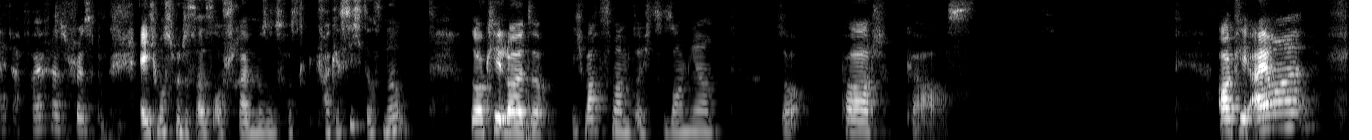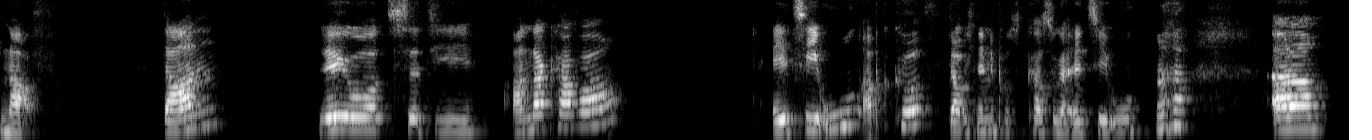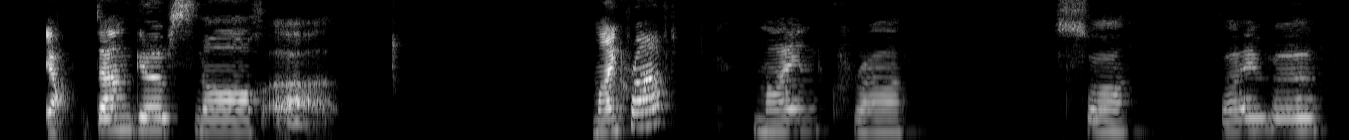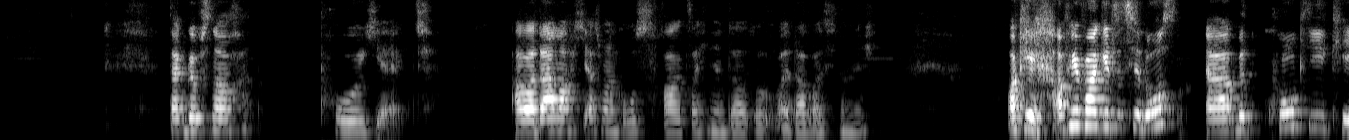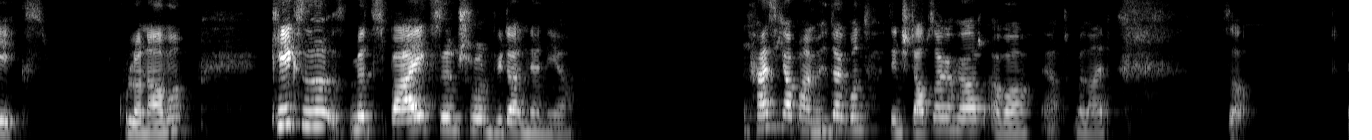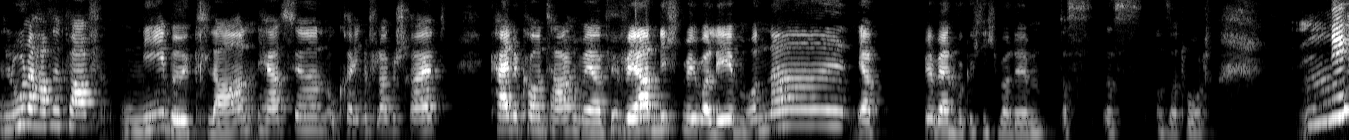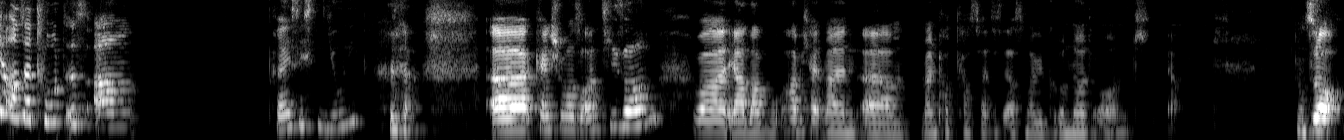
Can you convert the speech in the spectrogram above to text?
Alter, Five Nights at Freddy's. Ey, ich muss mir das alles aufschreiben, sonst vergesse ich das, ne? So, okay, Leute. Ich mache das mal mit euch zusammen hier. So, Podcast. Okay, einmal FNAF. Dann Lego City Undercover. LCU abgekürzt. Ich glaube, ich nenne den Podcast sogar LCU. ähm, ja, dann gibt es noch äh, Minecraft. Minecraft Survival. Dann gibt es noch Projekt. Aber da mache ich erstmal ein großes Fragezeichen hinter, so, weil da weiß ich noch nicht. Okay, auf jeden Fall geht es jetzt hier los äh, mit Cookie Keks. Cooler Name. Kekse mit Spike sind schon wieder in der Nähe. Ich weiß nicht, ob man im Hintergrund den Staubsauger hört, aber ja, tut mir leid. So. Luna Hufflepuff Nebelclan, Herzchen, Ukraine-Flagge schreibt keine Kommentare mehr. Wir werden nicht mehr überleben. Oh nein. Ja, wir werden wirklich nicht überleben. Das ist unser Tod. Nee, unser Tod ist am 30. Juni. äh, kann ich schon mal so anteasern. Weil, ja, da habe ich halt meinen ähm, mein Podcast halt das erste Mal gegründet und ja. So.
